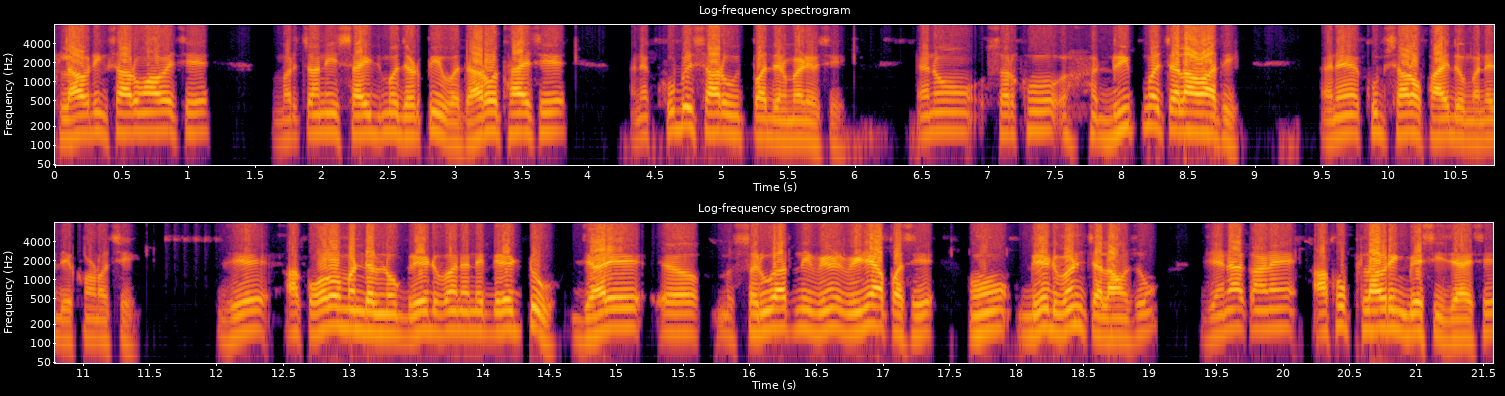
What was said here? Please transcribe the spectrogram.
ફ્લાવરિંગ સારું આવે છે, મરચાંની સાઇઝમાં ઝડપી વધારો થાય છે અને ખૂબ જ સારું ઉત્પાદન મળ્યું છે. એનું સરખું ડ્રીપમાં ચલાવવાથી અને ખૂબ સારો ફાયદો મને દેખાણો છે. જે આ કોરોમંડલનું ગ્રેડ વન અને ગ્રેડ ટુ જ્યારે શરૂઆતની વીણ વીણ્યા પછી હું ગ્રેડ વન ચલાવું છું, જેના કારણે આખું ફ્લાવરિંગ બેસી જાય છે.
